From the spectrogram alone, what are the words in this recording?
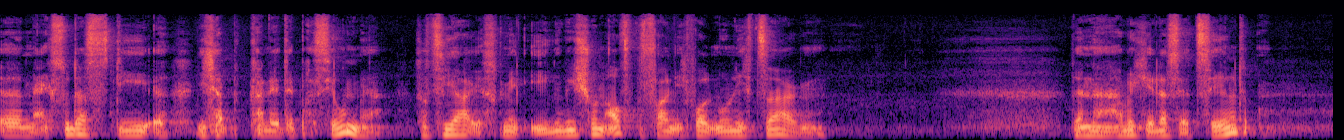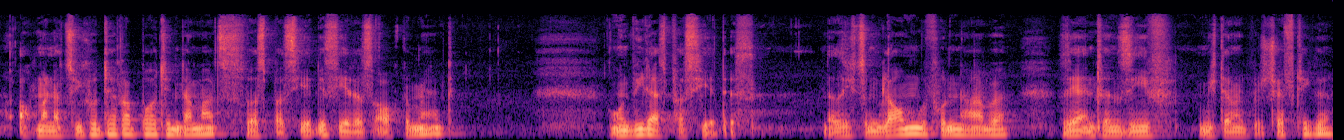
äh, merkst du das? Die, äh, ich habe keine Depression mehr. Sagt sie, ja, ist mir irgendwie schon aufgefallen, ich wollte nur nichts sagen. Dann habe ich ihr das erzählt auch meiner Psychotherapeutin damals, was passiert ist, ihr das auch gemerkt. Und wie das passiert ist. Dass ich zum Glauben gefunden habe, sehr intensiv mich damit beschäftige.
